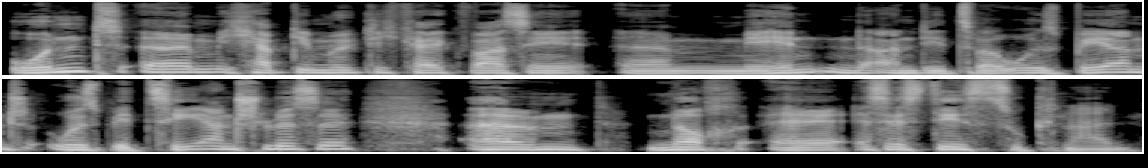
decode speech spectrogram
Und ähm, ich habe die Möglichkeit quasi ähm, mir hinten an die zwei USB-C-Anschlüsse ähm, noch äh, SSDs zu knallen.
